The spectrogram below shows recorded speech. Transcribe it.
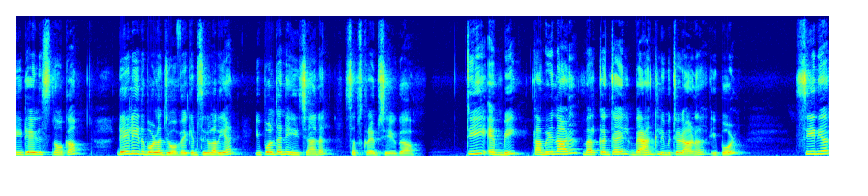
ഡീറ്റെയിൽസ് നോക്കാം. ഡെയിലി ഇതുപോലുള്ള ജോബ് വേക്കൻസികൾ അറിയാൻ ഇപ്പോൾ തന്നെ ഈ ചാനൽ സബ്സ്ക്രൈബ് ചെയ്യുക. T M B Tamil Nadu mercantile bank limited ആണ് ഇപ്പോൾ സീനിയർ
